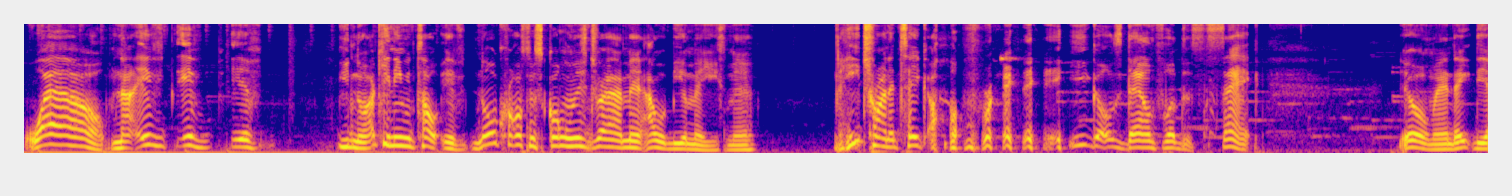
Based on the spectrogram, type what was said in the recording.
Wow. Now if if if you know, I can't even talk. If no crossing score on this drive, man, I would be amazed, man. He trying to take off. Running. He goes down for the sack. Yo, man, they,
